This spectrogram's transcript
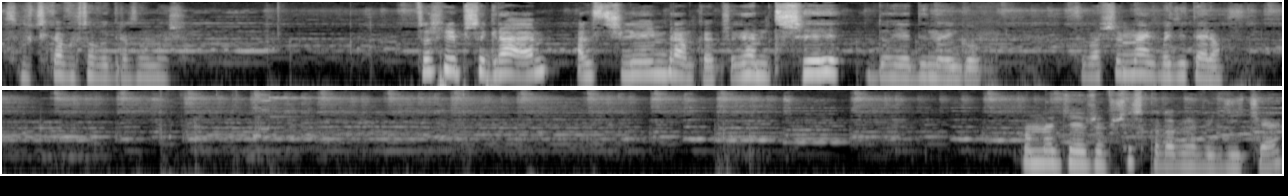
Jestem ciekawy, kto wygra ten mecz. Chwilę przegrałem, ale strzeliłem im bramkę. Przegrałem 3 do 1. Zobaczymy, jak będzie teraz. Mam nadzieję, że wszystko dobrze widzicie.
